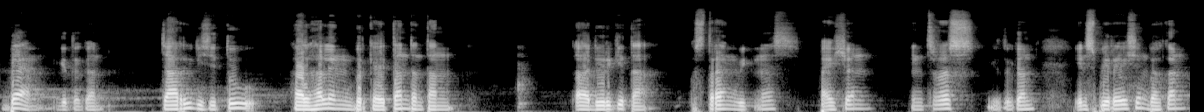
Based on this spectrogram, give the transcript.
bam gitu kan. Cari di situ hal-hal yang berkaitan tentang uh, diri kita. Strength weakness passion interest gitu kan inspiration bahkan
